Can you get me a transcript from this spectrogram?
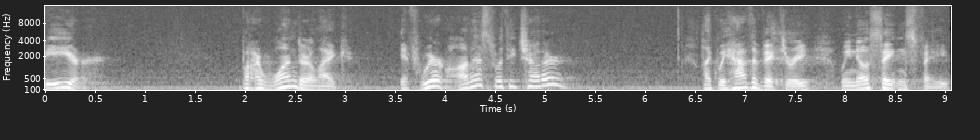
fear. But I wonder, like, if we're honest with each other, like we have the victory, we know Satan's fate,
